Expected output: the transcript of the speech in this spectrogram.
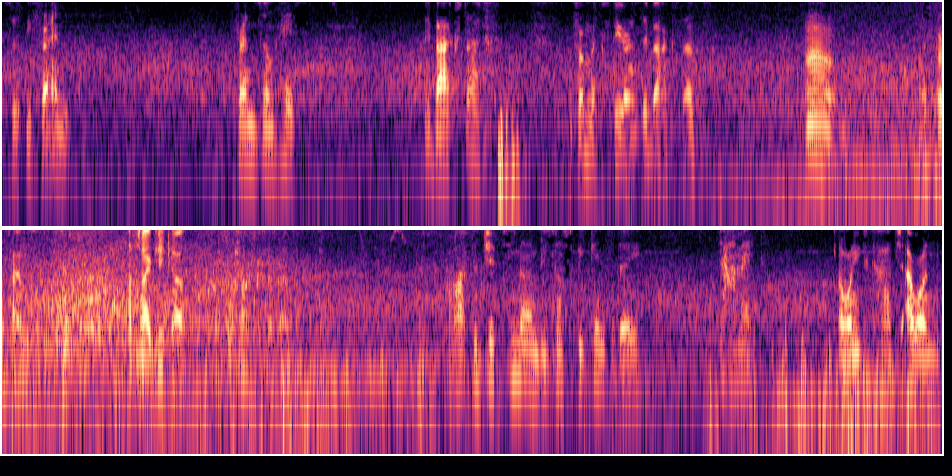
supposed to be friends. Friends don't hiss. They backstab. From experience, they backstab. Mmm. That's profound. That's ugly car. It's a chocolate cover. Oh, it's the gypsy man, but he's not speaking today. Damn it! I want you to catch. I want.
